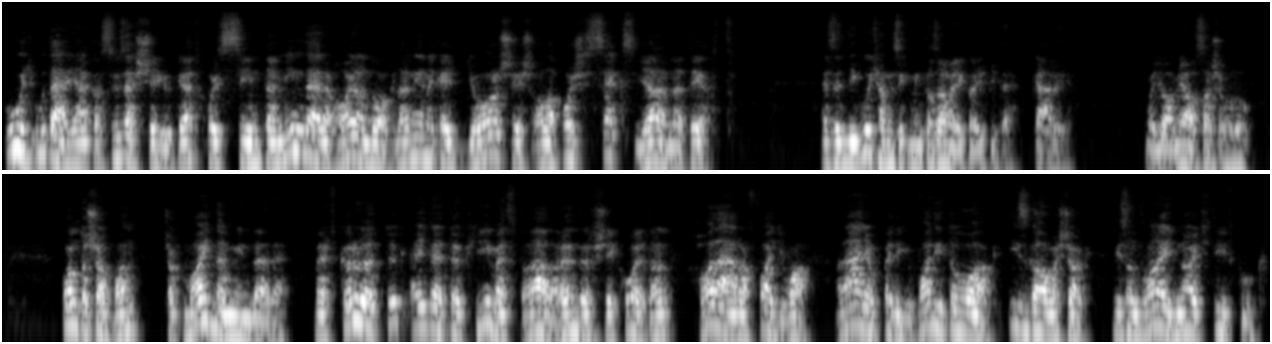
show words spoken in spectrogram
Úgy utálják a szüzességüket, hogy szinte mindenre hajlandóak lennének egy gyors és alapos szex jelenetért. Ez eddig úgy hangzik, mint az amerikai pite, kávé. Vagy valami az hasonló. Pontosabban, csak majdnem mindenre, mert körülöttük egyre több hímet talál a rendőrség holtan, halára fagyva, a lányok pedig vadítóak, izgalmasak, viszont van egy nagy titkuk.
